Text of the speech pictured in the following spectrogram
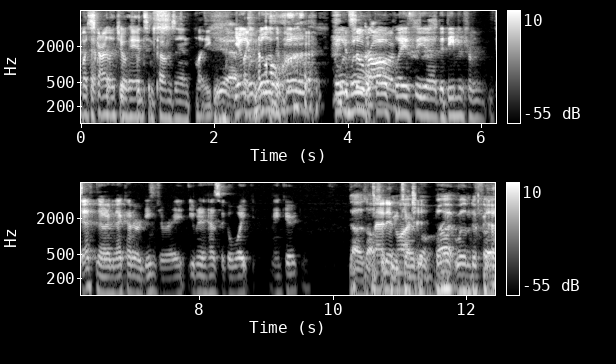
but Scarlett Johansson comes in. Like, Yeah. Yeah, like but no, Willem Dafoe, but when it's Willem so Dafoe plays the uh, the demon from Death Note. I mean, that kind of redeems it, right? Even if it has like a white main character. That was also pretty terrible. it. But Willem Dafoe,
